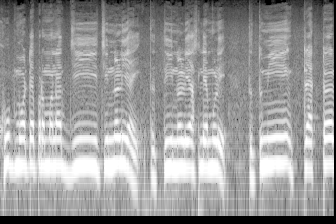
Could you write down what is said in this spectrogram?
खूप मोठ्या प्रमाणात जी ची नळी आहे तर ती नळी असल्यामुळे तर तुम्ही ट्रॅक्टर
